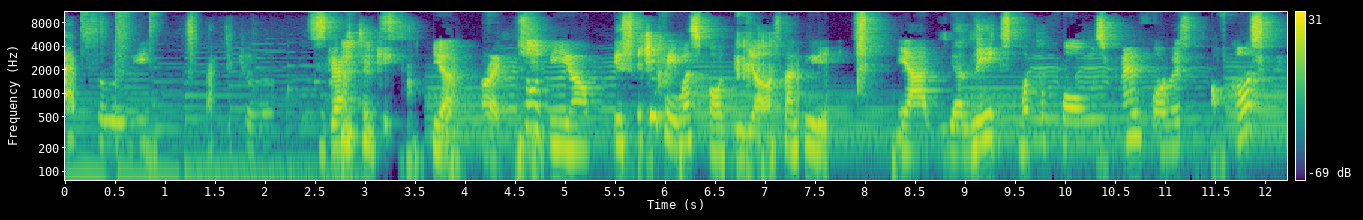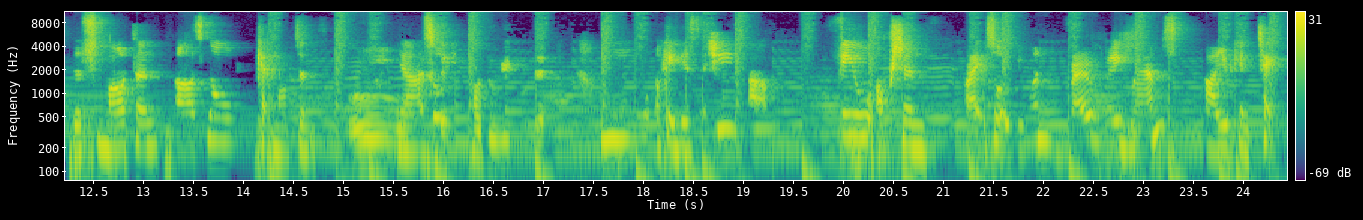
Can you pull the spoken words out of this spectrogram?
absolutely spectacular, breathtaking. Yeah, all right. So the uh, it's actually famous for the uh, stunning lakes. Yeah, the lakes, waterfalls, rainforests, of course, this mountain, uh, snow-capped mountains. Ooh. Yeah, so How do we do that? Mm, okay, there's actually um, few options, right? So if you want very very grams, uh, you can take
